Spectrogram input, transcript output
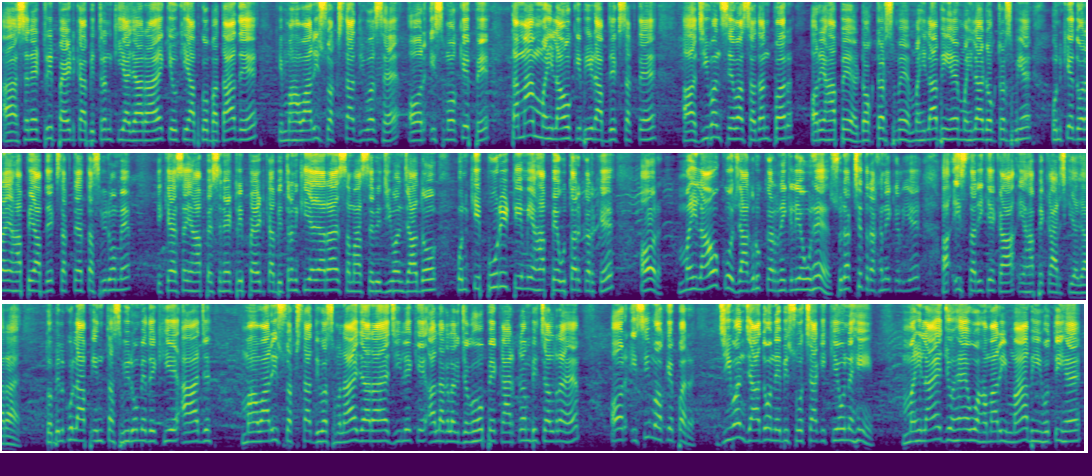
सैनिटरी पैड का वितरण किया जा रहा है क्योंकि आपको बता दें कि माहवारी स्वच्छता दिवस है और इस मौके पे तमाम महिलाओं की भीड़ आप देख सकते हैं। आ, जीवन सेवा सदन पर और यहाँ पे डॉक्टर्स में महिला भी हैं महिला डॉक्टर्स भी हैं उनके द्वारा यहाँ पे आप देख सकते हैं तस्वीरों में कि कैसे यहाँ पे सैनिटरी पैड का वितरण किया जा रहा है समाज सेवी जीवन जादव उनकी पूरी टीम यहाँ पे उतर करके और महिलाओं को जागरूक करने के लिए उन्हें सुरक्षित रखने के लिए इस तरीके का यहाँ पे कार्य किया जा रहा है। तो बिल्कुल आप इन तस्वीरों में देखिए आज माहवारी स्वच्छता दिवस मनाया जा रहा है ज़िले के अलग अलग जगहों पे कार्यक्रम भी चल रहे हैं और इसी मौके पर जीवन जादव ने भी सोचा कि क्यों नहीं? महिलाएँ जो हैं, वो हमारी माँ भी होती हैं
